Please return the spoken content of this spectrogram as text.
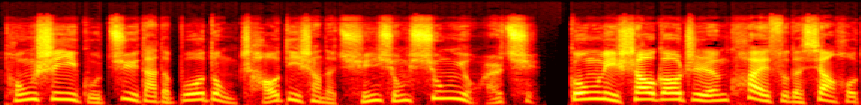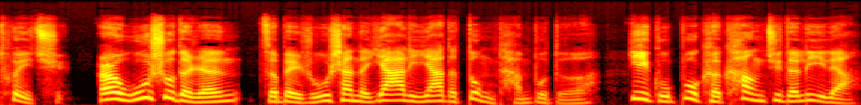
同时，一股巨大的波动朝地上的群雄汹涌而去。功力稍高之人快速的向后退去，而无数的人则被如山的压力压得动弹不得。一股不可抗拒的力量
